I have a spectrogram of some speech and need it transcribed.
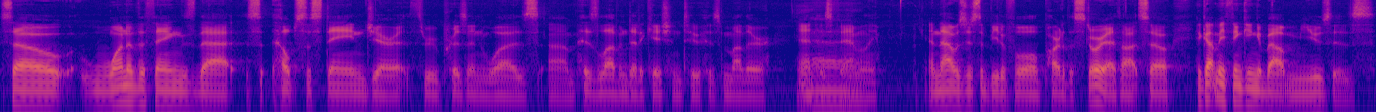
So, one of the things that s- helped sustain Jarrett through prison was um, his love and dedication to his mother and his family. And that was just a beautiful part of the story, I thought. So, it got me thinking about muses.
